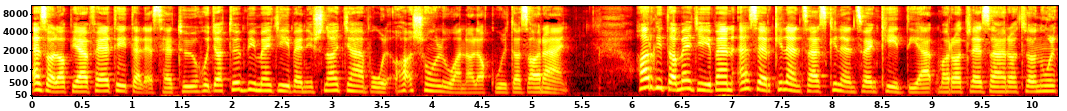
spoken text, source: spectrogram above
Ez alapján feltételezhető, hogy a többi megyében is nagyjából hasonlóan alakult az arány. Hargita megyében 1992 diák maradt lezáratlanul,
